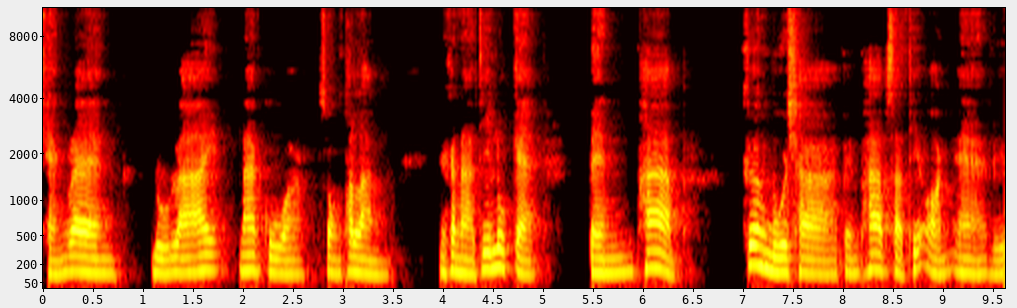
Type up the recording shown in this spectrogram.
แข็งแรง ดูร้าย น่ากลัว ทรงพลัง ในขณะที่ลูกแกะเป็นภาพเครื่องบูชา เป็นภาพสัตว์ที่อ่อนแอ หรือ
